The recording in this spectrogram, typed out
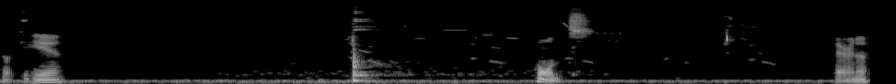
go up to here. haunts. Fair enough.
